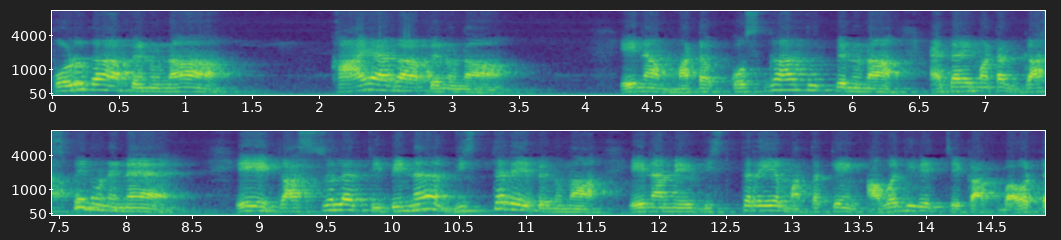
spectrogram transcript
පොල්ගා පෙනුණා කායාගා පෙනුණා. එහෙනම් මට කොස්ගාතුත් පෙනුණා. හැබැයි මට ගස් පෙනුනේ නැහැ ඒ ගස්වල තිබෙන විස්තරය පෙනුණා. එහෙනම් මේ විස්තරය මතකයෙන් අවදි වෙච්ච එකක් බවට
